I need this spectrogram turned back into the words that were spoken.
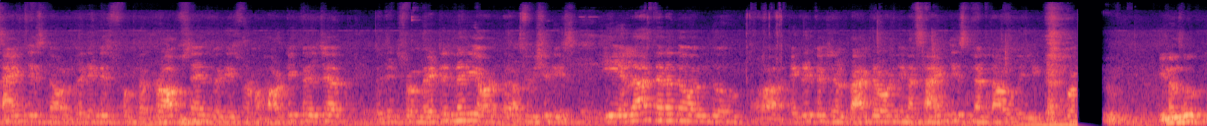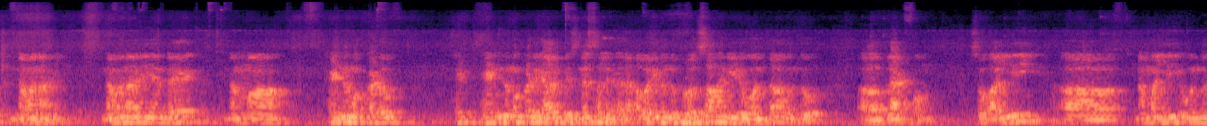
ಸೈಂಟಿಸ್ಟ್ ನಾವು where it is from the crop science where is from horticulture where is from veterinary or fisheries ಈ ಎಲ್ಲ ತರದ ಒಂದು ಅಗ್ರಿಕಲ್ಚರಲ್ ಬ್ಯಾಕ್ಗ್ರೌಂಡ್ ಇನ ಸೈಂಟಿಸ್ಟ್ ನಾವು ಇಲ್ಲಿ ಕರ್ಕೊಂಡು ಇನ್ನೊಂದು ನವನಾರಿ. ನವನಾರಿ ಅಂದ್ರೆ ನಮ್ಮ ಹೆಣ್ಣು ಮಕ್ಕಳು ಹೆಣ್ಣು ಮಕ್ಕಳು ಯಾರು ಬಿಸ್ನೆಸ್ ಅಲ್ಲಿ ಇದ್ದಾರೆ ಅವರಿಗೊಂದು ಪ್ರೋತ್ಸಾಹ ನೀಡುವಂತ ಒಂದು ಪ್ಲಾಟ್ಫಾರ್ಮ್ ಸೊ ಅಲ್ಲಿ ನಮ್ಮ ನಮ್ಮಲ್ಲಿ ಒಂದು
